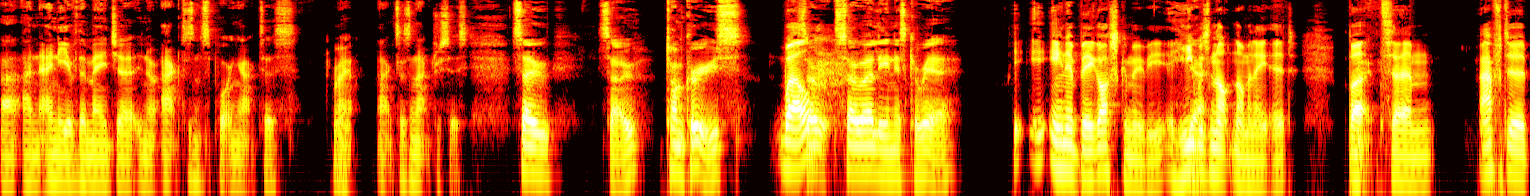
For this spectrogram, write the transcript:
uh, and any of the major, you know, actors and supporting actors, right? Yeah, actors and actresses. So, so Tom Cruise, Well, so so early in his career, in a big Oscar movie, he Yeah. was not nominated, but um, after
